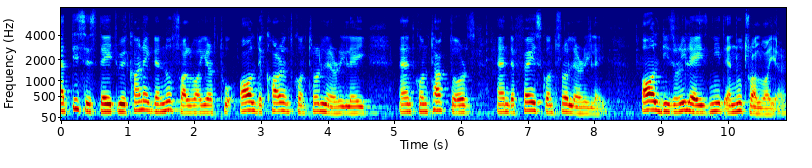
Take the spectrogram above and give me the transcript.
At this stage, we connect the neutral wire to all the current controller relay and contactors and the phase controller relay. All these relays need a neutral wire.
